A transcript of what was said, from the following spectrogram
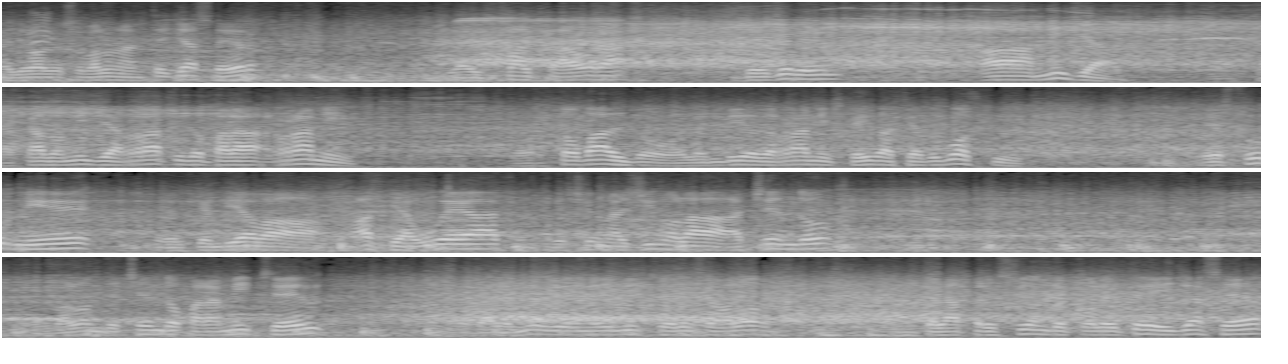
ha llevado ese balón ante Yasser. Y hay falta ahora de Geren a Milla. Sacado Milla rápido para Ramis. Cortó Baldo el envío de Ramis que iba hacia Duboski. Es Fournier el que enviaba hacia Weat. Presiona Ginola a Chendo. El balón de Chendo para Michel. Vale muy bien ahí Michel ese balón. Ante la presión de Colete y Yasser.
